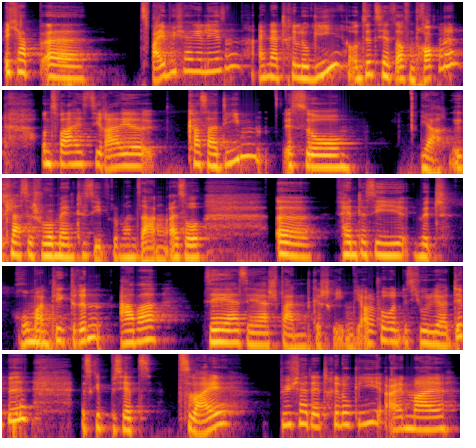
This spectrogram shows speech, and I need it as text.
Ich habe äh, zwei Bücher gelesen, einer Trilogie und sitze jetzt auf dem Trockenen. Und zwar heißt die Reihe Kassadim, ist so, ja, klassisch Romantasy, würde man sagen. Also äh, Fantasy mit Romantik drin, aber sehr, sehr spannend geschrieben. Die Autorin ist Julia Dippel. Es gibt bis jetzt zwei Bücher der Trilogie. Einmal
